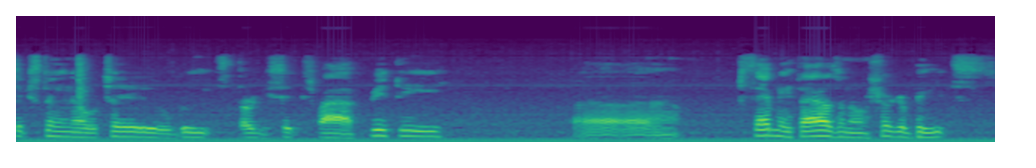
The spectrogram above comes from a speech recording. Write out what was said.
1602, wheats 36550, uh, 70,000 on sugar beets,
